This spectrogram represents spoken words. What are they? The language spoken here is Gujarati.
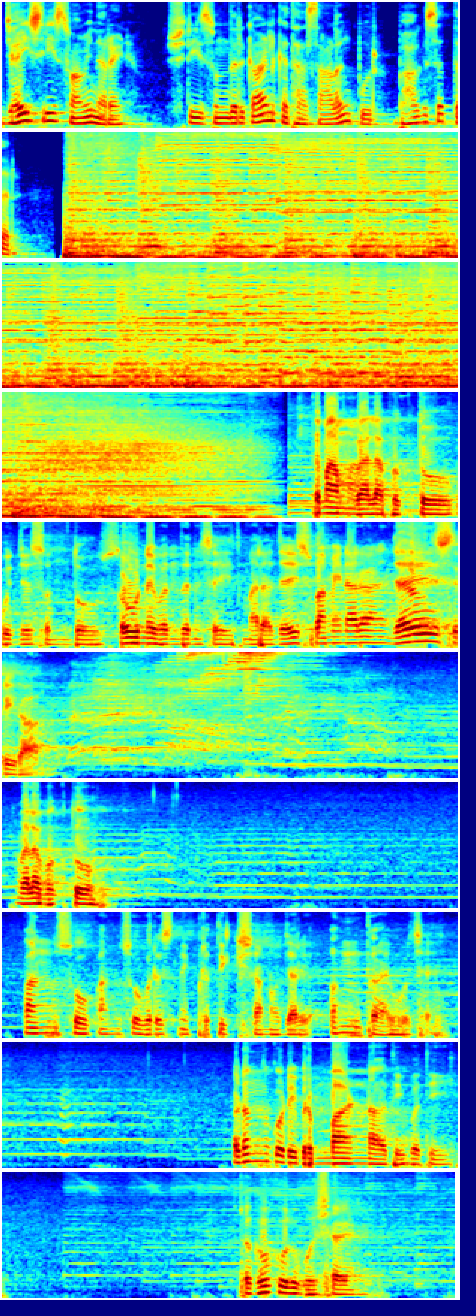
જય શ્રી સ્વામિનારાયણ. શ્રી સુંદરકાંડ કથા સાળંગપુર, ભાગ સત્તર. તમામ વાલા ભક્તો, પૂજ્ય સંતો, સૌને વંદન સહિત મારા જય સ્વામિનારાયણ, જય શ્રી રામ. વાલા ભક્તો પાંચસો પાંચસો વર્ષની પ્રતીક્ષાનો જ્યારે અંત આવ્યો છે. અનંત કોટી બ્રહ્માંડના અધિપતિ રઘુકુલ ભૂષણ,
